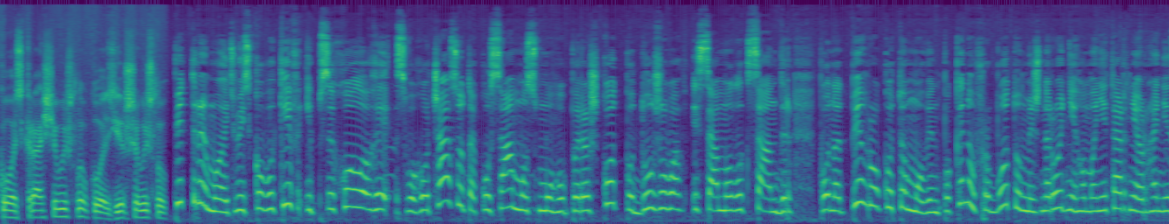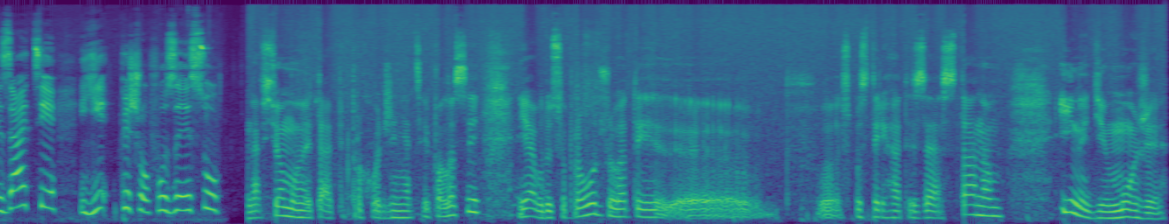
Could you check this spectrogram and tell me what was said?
В когось краще вийшло, в когось гірше вийшло. Підтримують військовиків і психологи. Свого часу таку саму смугу перешкод подужував і сам Олександр. Понад півроку тому він покинув роботу в міжнародній гуманітарній організації і пішов у ЗСУ. На всьому етапі проходження цієї полоси я буду супроводжувати, е, спостерігати за станом. Іноді може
